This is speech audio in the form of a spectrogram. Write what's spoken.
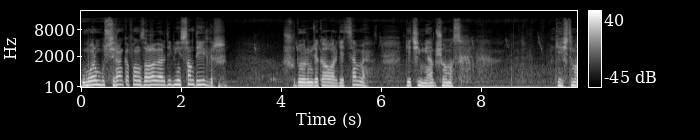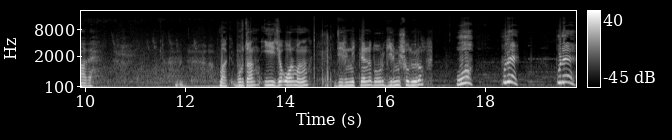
Umarım bu siren kafanın zarar verdiği bir insan değildir. Şurada örümcek ağ var geçsem mi? Geçeyim ya bir şey olmaz. Geçtim abi. Bak buradan iyice ormanın derinliklerine doğru girmiş oluyorum. Oha! Bu ne? Bu ne?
